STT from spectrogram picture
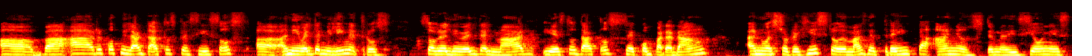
uh, va a recopilar datos precisos uh, a nivel de milímetros sobre el nivel del mar y estos datos se compararán a nuestro registro de más de 30 años de mediciones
